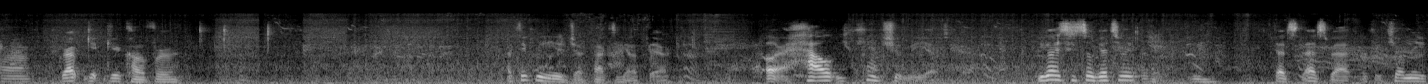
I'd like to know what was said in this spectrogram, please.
uh, grab, get, get cover. I think we need a jetpack to get up there. Alright, how? You can't shoot me yet. You guys can still get to it? Okay. That's that's bad. Okay, kill me.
